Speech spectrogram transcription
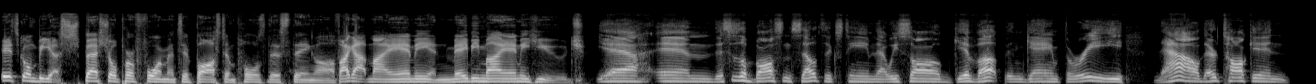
it's going to be a special performance if Boston pulls this thing off. I got Miami and maybe Miami huge. Yeah, and this is a Boston Celtics team that we saw give up in game three. Now they're talking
